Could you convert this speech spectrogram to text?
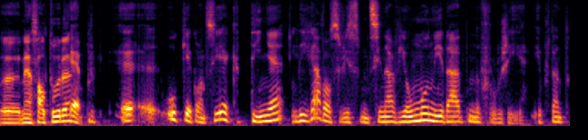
eh, nessa altura. É, porque eh, o que acontecia é que tinha, ligado ao Serviço de Medicina, havia uma unidade de nefrologia. E, portanto,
